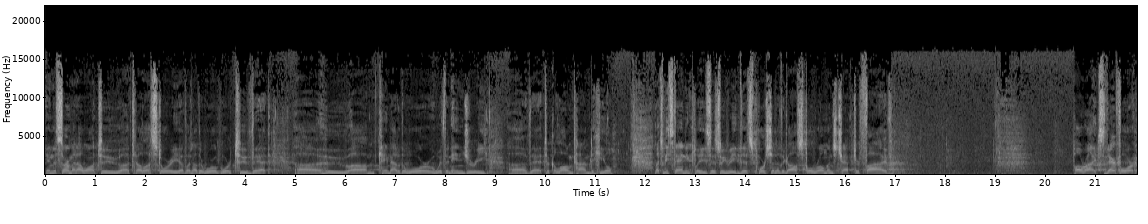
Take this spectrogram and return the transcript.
In the sermon, I want to uh, tell a story of another World War II vet uh, who um, came out of the war with an injury uh, that took a long time to heal. Let's be standing, please, as we read this portion of the gospel, Romans chapter 5. Paul writes, Therefore,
